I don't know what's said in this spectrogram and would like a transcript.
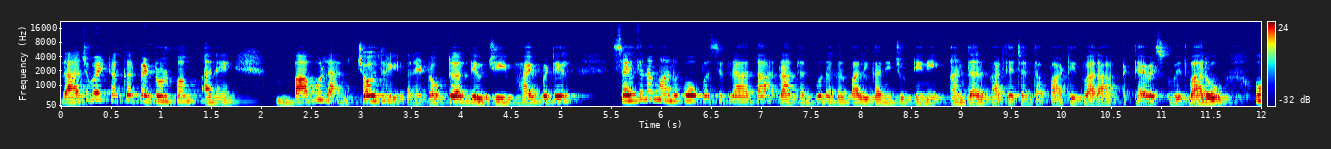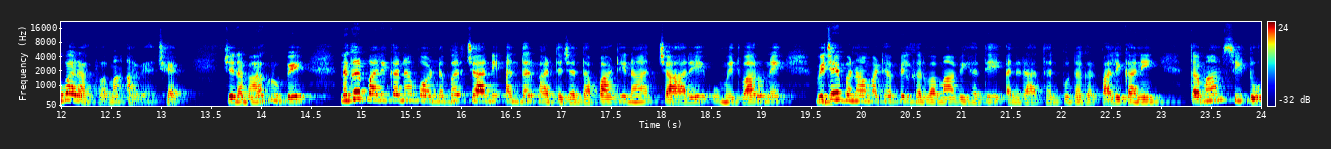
રાજુભાઈ ઠક્કર પેટ્રોલ પંપ અને બાબુલાલ ચૌધરી અને ડોક્ટર દેવજીભાઈ પટેલ સહિતના મહાનુભાવો ઉપસ્થિત રહ્યા હતા રાધનપુર નગરપાલિકાની ચૂંટણીની અંદર ભારતીય જનતા પાર્ટી દ્વારા અઠ્યાવીસ ઉમેદવારો ઊભા રાખવામાં આવ્યા છે. જેના ભાગરૂપે નગરપાલિકાના વોર્ડ નંબર ચારની અંદર ભારતીય જનતા પાર્ટીના ચારે ઉમેદવારોને વિજય બનાવવા માટે અપીલ કરવામાં આવી હતી અને રાધનપુર નગરપાલિકાની તમામ સીટો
